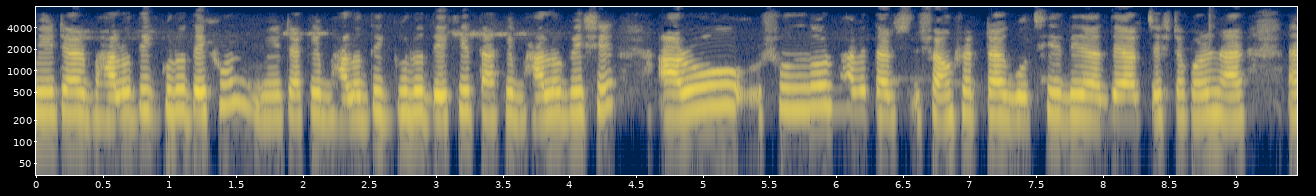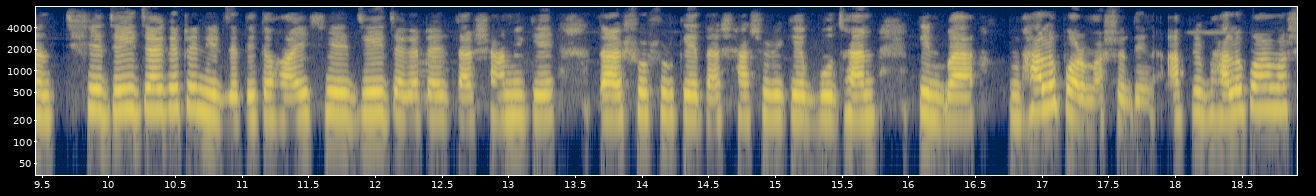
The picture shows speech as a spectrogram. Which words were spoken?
মেয়েটার ভালো দিকগুলো দেখুন, মেয়েটাকে ভালো দিকগুলো দেখে তাকে ভালোবেসে আরও সুন্দরভাবে তার সংসারটা গুছিয়ে দেওয়া দেওয়ার চেষ্টা করেন। আর সে যেই জায়গাটায় নির্যাতিত হয়, সে যেই জায়গাটায় তার স্বামীকে, তার শ্বশুরকে, তার শাশুড়িকে বোঝান কিংবা ভালো পরামর্শ দিন। আপনি ভালো পরামর্শ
